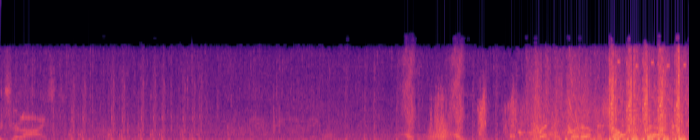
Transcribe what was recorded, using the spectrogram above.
Neutralized. Friendly Predator missile inbound.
